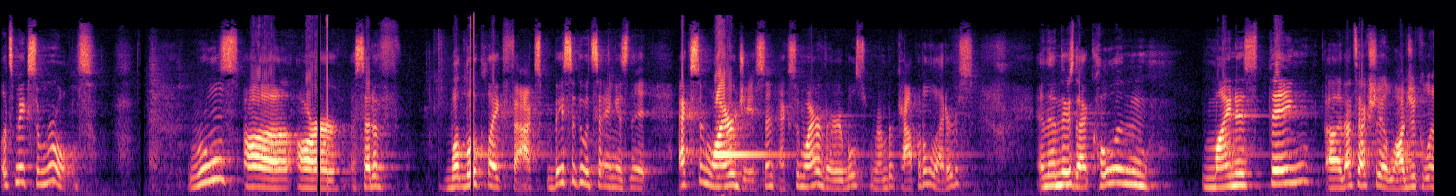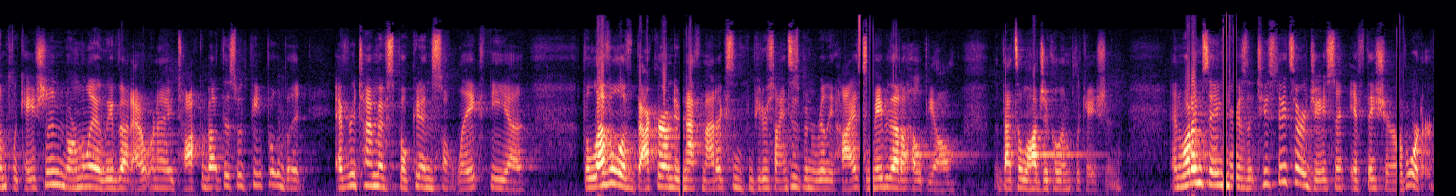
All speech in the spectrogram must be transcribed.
let's make some rules. Rules uh, are a set of what look like facts, but basically what's saying is that x and y are adjacent, x and y are variables, remember capital letters. And then there's that colon minus thing. Uh, that's actually a logical implication. Normally I leave that out when I talk about this with people, but every time I've spoken in Salt Lake, the, uh, the level of background in mathematics and computer science has been really high, so maybe that'll help y'all. That's a logical implication. And what I'm saying here is that two states are adjacent if they share a border,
